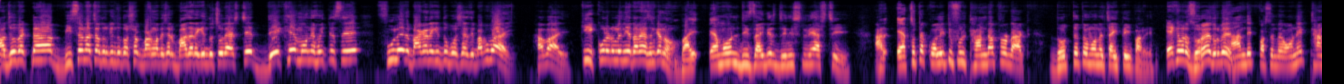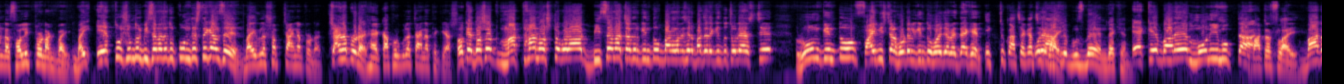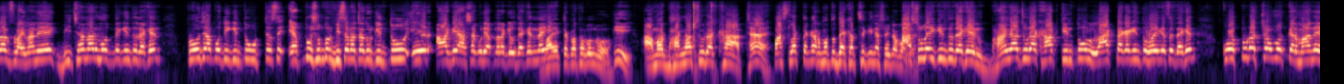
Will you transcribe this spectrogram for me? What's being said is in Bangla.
আজব একটা বিছানা চাদর কিন্তু দর্শক বাংলাদেশের বাজারে কিন্তু চলে আসছে। দেখে মনে হইতেছে ফুলের বাগানে কিন্তু বসে আছে। বাবু ভাই হা ভাই। কি কোলে টোলে নিয়ে দাঁড়ায় আছেন কেন? ভাই এমন ডিজাইনের জিনিস নিয়ে আসছি। আর এতটা কোয়ালিটিফুল ঠান্ডা প্রোডাক্ট ধরতে তো মনে চাইতেই পারে। একেবারে জোরায় ধরবেন হান্ড্রেড পার্সেন্ট ভাই অনেক ঠান্ডা সলিড প্রোডাক্ট ভাই। ভাই এত সুন্দর বিছানা চাদর কোন দেশ থেকে আনছেন? ভাই এগুলো সব চায়না প্রোডাক্ট চায়না প্রোডাক্ট হ্যাঁ কাপড়গুলো চায়না থেকে আসে। ওকে দর্শক মাথা নষ্ট করা বিছানা চাদর কিন্তু বাংলাদেশের বাজারে কিন্তু চলে আসছে। রুম কিন্তু ফাইভ স্টার হোটেল কিন্তু হয়ে যাবে দেখেন। একটু কাছাকাছি। আসলে বুঝবেন দেখেন। একেবারে মণিমুক্তা। বাটারফ্লাই বাটারফ্লাই মানে বিছানার মধ্যে কিন্তু দেখেন প্রজাপতি কিন্তু উঠতেছে এত সুন্দর বিছানা চাদর কিন্তু এর আগে আশা করি আপনারা কেউ দেখেন নাই। ভাই একটা কথা বলব? কি? আমার ভাঙা চূড়া খাট হ্যাঁ। পাঁচ লাখ টাকার মতো দেখাচ্ছে কিনা সেটা। আসলেই কিন্তু দেখেন ভাঙা চূড়া খাট কিন্তু লাখ টাকা কিন্তু হয়ে গেছে দেখেন কতটা চমৎকার। মানে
